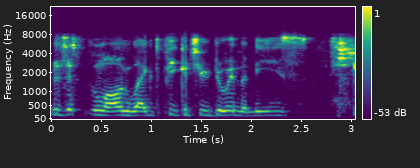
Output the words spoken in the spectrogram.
It was just long legged Pikachu doing the knees.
